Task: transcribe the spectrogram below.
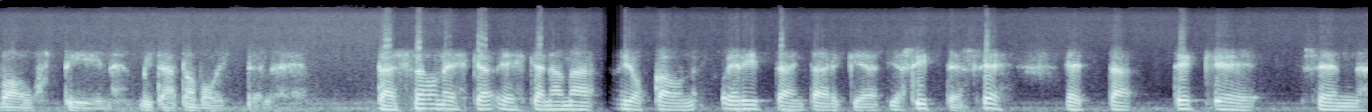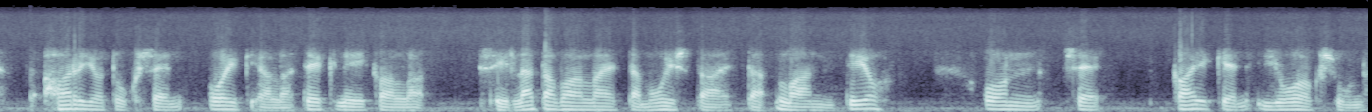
vauhtiin, mitä tavoittelee tässä on ehkä, ehkä nämä, jotka on erittäin tärkeät. Ja sitten se, että tekee sen harjoituksen oikealla tekniikalla sillä tavalla, että muistaa, että lantio on se kaiken juoksun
